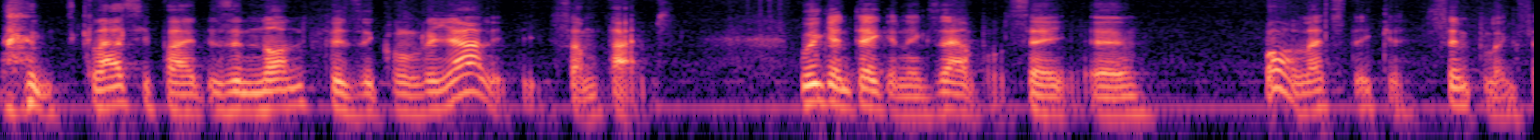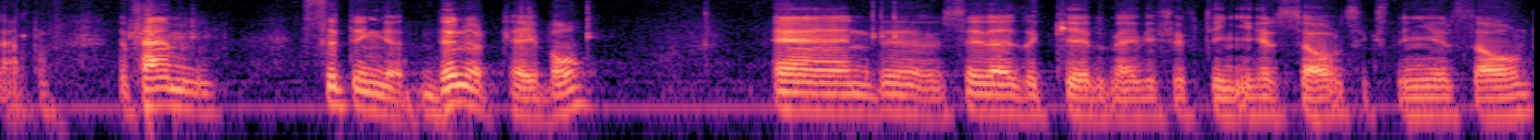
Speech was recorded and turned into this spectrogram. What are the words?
classified as a non-physical reality sometimes. We can take an example. Say, uh, well, let's take a simple example. A family sitting at dinner table, and uh, say there's a kid, maybe 15 years old, 16 years old,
